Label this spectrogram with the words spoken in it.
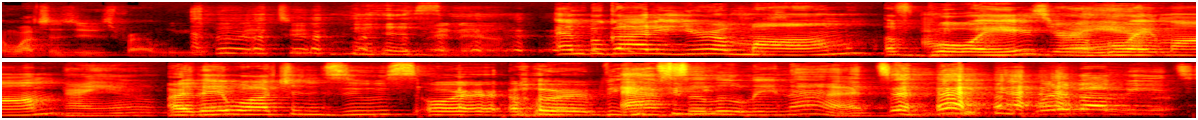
I'm watching Zeus probably on BET right now. And Bugatti, you're a mom of boys. You're a I boy mom. I am. Are they watching Zeus or or BET? Absolutely not. What about BET?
